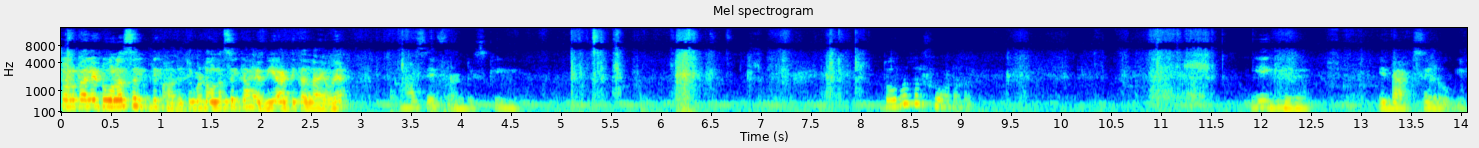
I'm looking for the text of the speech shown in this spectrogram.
चलो, पहले डोला सिल्क दिखा देती हूँ। मैं डोला सिल्क का हैवी आर्टिकल आए हुए हैं। कहाँ से फ्रंट इसकी? दोनों तरफ़ ऑर्डर ये घेरे ये बैक साइड होगी।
